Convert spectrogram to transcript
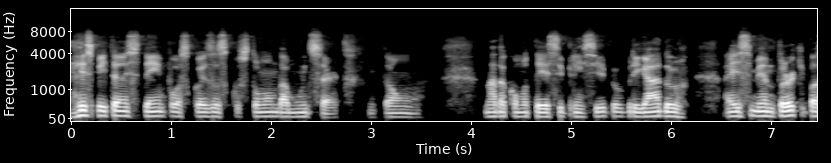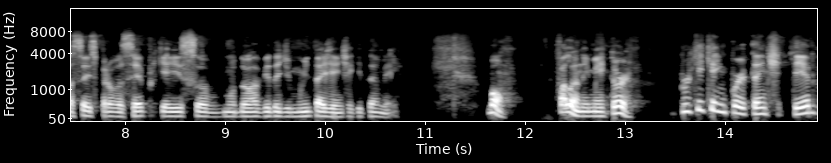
Respeitando esse tempo, as coisas costumam dar muito certo. Então, nada como ter esse princípio. Obrigado a esse mentor que passou isso para você, porque isso mudou a vida de muita gente aqui também. Bom, falando em mentor, por que, que é importante ter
